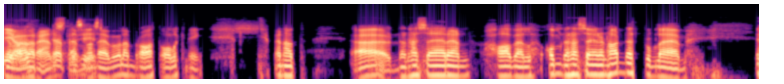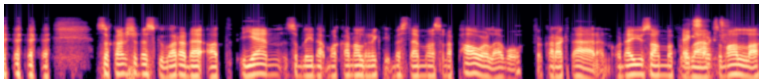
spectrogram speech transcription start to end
jag Ja, var ja, det är väl en bra tolkning. Men att äh, den här serien har väl, om den här serien hade ett problem så kanske det skulle vara det att igen så blir det att man kan aldrig riktigt bestämma en sån här power level för karaktären. Och det är ju samma problem Exakt. som alla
